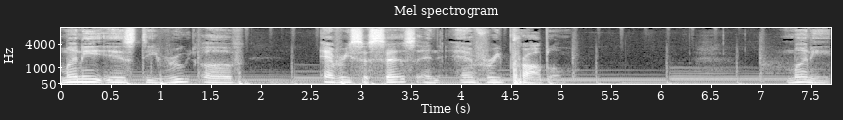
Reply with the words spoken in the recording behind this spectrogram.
Money is the root of every success and every problem. Money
